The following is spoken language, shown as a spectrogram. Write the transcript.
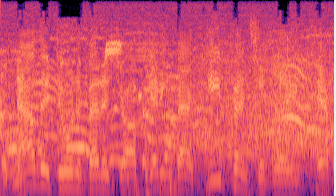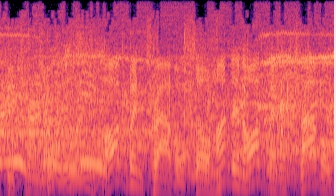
But now they're doing a better job getting back defensively after turnovers. Augmon travels, so Hunt and Augmon have traveled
